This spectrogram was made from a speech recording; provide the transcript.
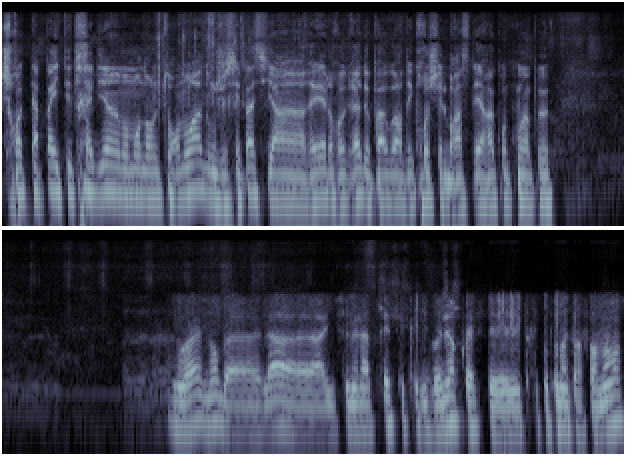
Je crois que t'as pas été très bien à un moment dans le tournoi, donc je sais pas s'il y a un réel regret de pas avoir décroché le bracelet. Raconte-nous un peu. Ouais, non, bah là, euh, une semaine après, c'est que du bonheur, quoi. C'est très content de ma performance.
